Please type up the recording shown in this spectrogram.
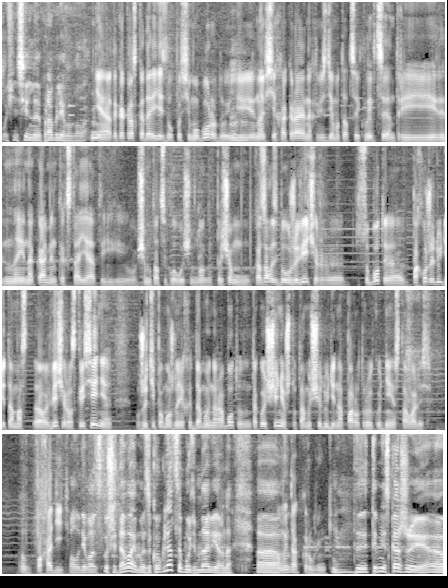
очень сильная проблема была. Не, это как раз когда я ездил по всему городу, и на всех окраинах везде мотоциклы, и в центре, и на, и на каменках стоят, и, в общем, мотоциклов очень много. Причем, казалось бы, уже вечер э, субботы, а, похоже, люди там, ост- а, вечер воскресенья, уже типа можно ехать домой на работу, но такое ощущение, что там еще люди на пару-тройку дней оставались э, походить. Вполне воз- Слушай, давай мы закругляться будем, наверное. А мы так кругленькие. Ты мне скажи, э,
